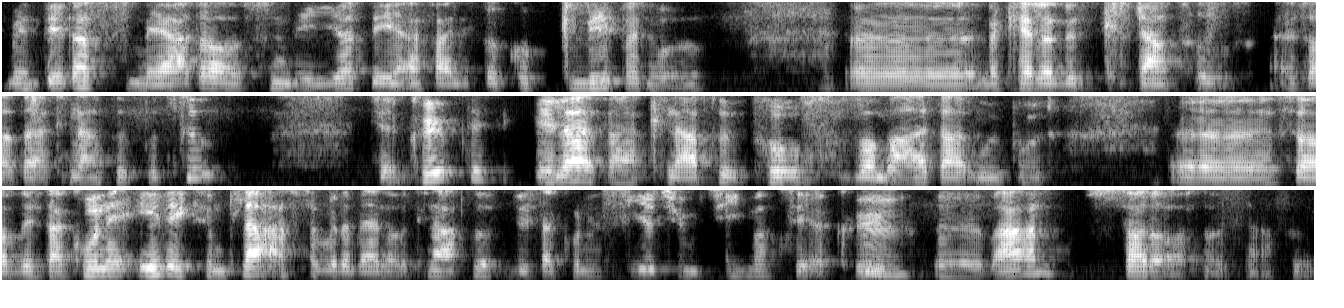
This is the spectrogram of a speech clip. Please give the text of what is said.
men det, der smerter os mere, det er faktisk at gå glip af noget. Øh, man kalder det knaphed. Altså, der er knaphed på tid til at købe det, eller der er knaphed på, hvor meget der er udbudt. Øh, så hvis der kun er et eksemplar, så vil der være noget knaphed. Hvis der kun er 24 timer til at købe mm. øh, varen, så er der også noget knaphed.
